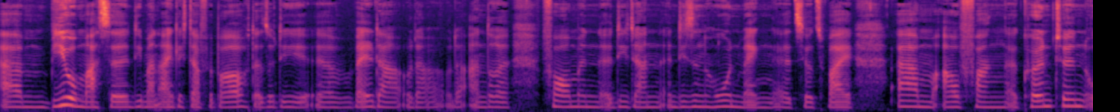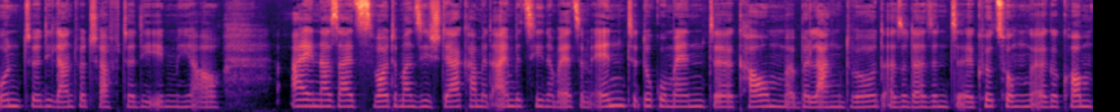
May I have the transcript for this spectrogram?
ähm, Biomasse, die man eigentlich dafür braucht, also die äh, Wälder oder, oder andere Formen, die dann in diesen hohen Mengen äh, CO2 ähm, auffangen könnten und äh, die Landwirtschaft, die eben hier auch einerseits wollte man sie stärker mit einbeziehen, aber jetzt im Enddokument äh, kaum belangt wird. Also da sind äh, Kürzungen äh, gekommen,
